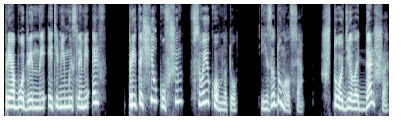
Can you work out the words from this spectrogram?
Приободренный этими мыслями эльф притащил кувшин в свою комнату и задумался, что делать дальше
